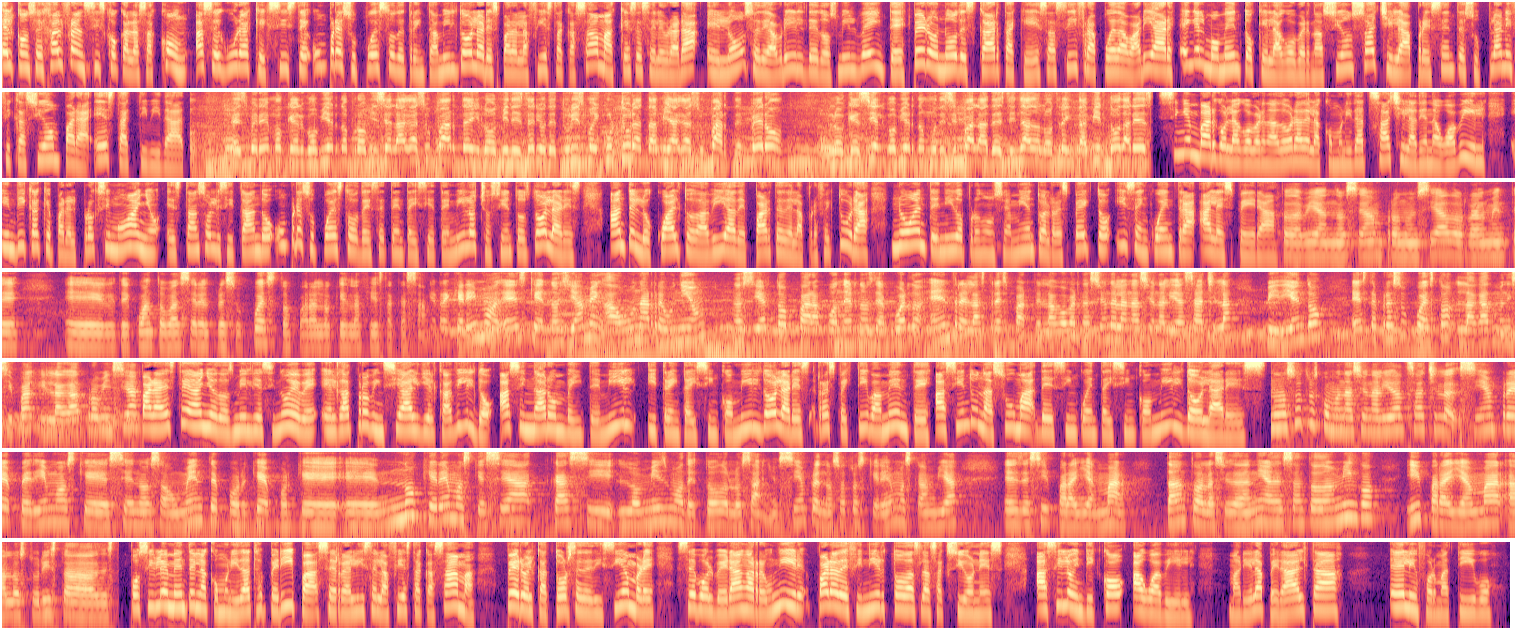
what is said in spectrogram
El concejal Francisco Calazacón asegura que existe un presupuesto de 30 mil dólares para la fiesta Casama que se celebrará el 11 de abril de 2020, pero no descarta que esa cifra pueda variar en el momento que la gobernación Sáchila presente su planificación para esta actividad. Esperemos que el gobierno provincial haga su parte y los ministerios de Turismo y Cultura también hagan su parte, pero lo que sí el gobierno municipal ha destinado los 30 mil dólares. Sin embargo, la gobernadora de la comunidad Sáchila, Diana Guavil, indica que para el próximo año están solicitando un presupuesto de 77 mil 800 dólares, ante lo cual todavía de parte de la prefectura no han tenido pronunciamiento al respecto y se encuentra a la espera. Todavía no se han pronunciado realmente eh, de cuánto va a ser el presupuesto para lo que es la fiesta Casam. Lo que requerimos es que nos llamen a una reunión, ¿no es cierto?, para ponernos de acuerdo entre las tres partes, la gobernación de la nacionalidad Sáchila pidiendo este presupuesto, la GAD municipal y la GAD provincial. Para este año 2019, el GAD provincial y el Cabildo asignaron 20 mil y 35 mil dólares respectivamente, haciendo una suma de 55 mil dólares. Nosotros como nacionalidad Sáchila siempre pedimos que se nos aumente. ¿Por qué? Porque eh, no queremos que sea casi lo mismo de todos los años. Siempre nosotros queremos cambiar, es decir, para llamar tanto a la ciudadanía de Santo Domingo y para llamar a los turistas. Posiblemente en la comunidad Peripa se realice la fiesta Casama, pero el 14 de diciembre se volverán a reunir para definir todas las acciones. Así lo indicó Aguavil. Mariela Peralta, El Informativo.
